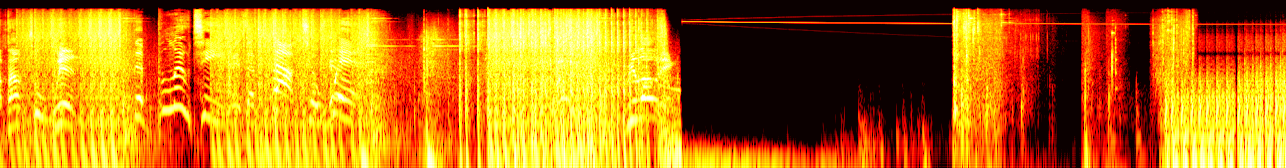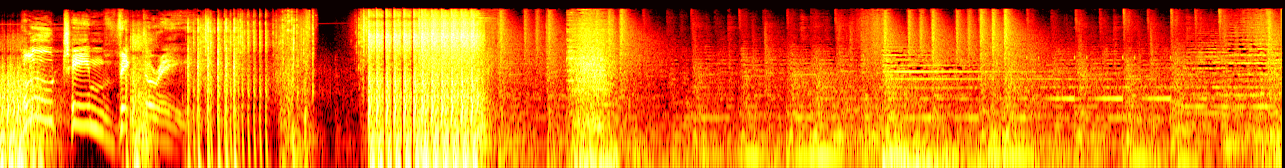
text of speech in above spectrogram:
About to win! The blue team is about to win. Reloading! Blue team victory!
